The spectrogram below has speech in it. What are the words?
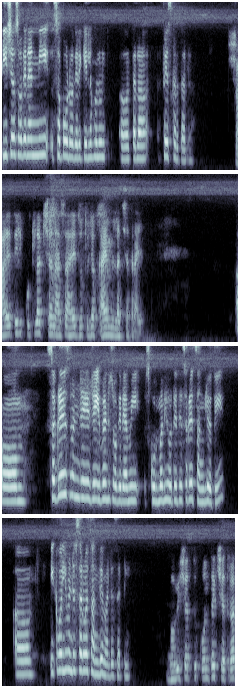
टीचर्स वगैरेंनी सपोर्ट वगैरे केलं म्हणून त्याला फेस करता आलं. शाळेतील कुठला क्षण असा आहे जो तुझ्या कायम लक्षात राहील? सगळेच म्हणजे जे इव्हेंट्स वगैरे आम्ही स्कूलमध्ये होते ते सगळे चांगले होते. इक्वली म्हणजे सर्व चांगले माझ्यासाठी. भविष्यात तू कोणत्या क्षेत्रात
